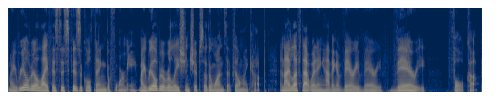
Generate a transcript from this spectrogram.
My real, real life is this physical thing before me. My real, real relationships are the ones that fill my cup. And I left that wedding having a very, very, very full cup.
